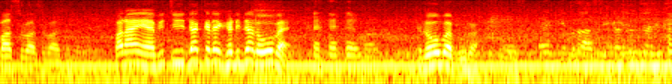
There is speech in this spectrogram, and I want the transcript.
ਬਸ ਬਸ ਬਸ। ਪਰ ਐ ਆ ਵੀ ਚੀਜ਼ ਦਾ ਘਰੇ ਖੜੀ ਦਾ ਰੋਬ ਹੈ। ਰੋਬ ਹੈ ਪੂਰਾ। ਟੈਂਕੀ ਪਲਾਸਟਿਕ ਵਾਲੀ ਉਹ ਚਾਹੀਦੀ ਆ,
